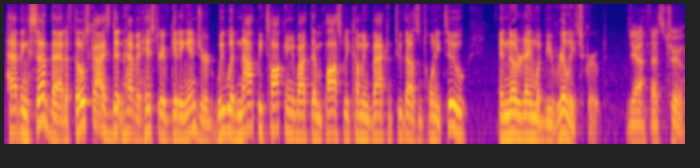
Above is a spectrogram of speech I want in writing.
Having said that, if those guys didn't have a history of getting injured, we would not be talking about them possibly coming back in 2022, and Notre Dame would be really screwed. Yeah, that's true.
